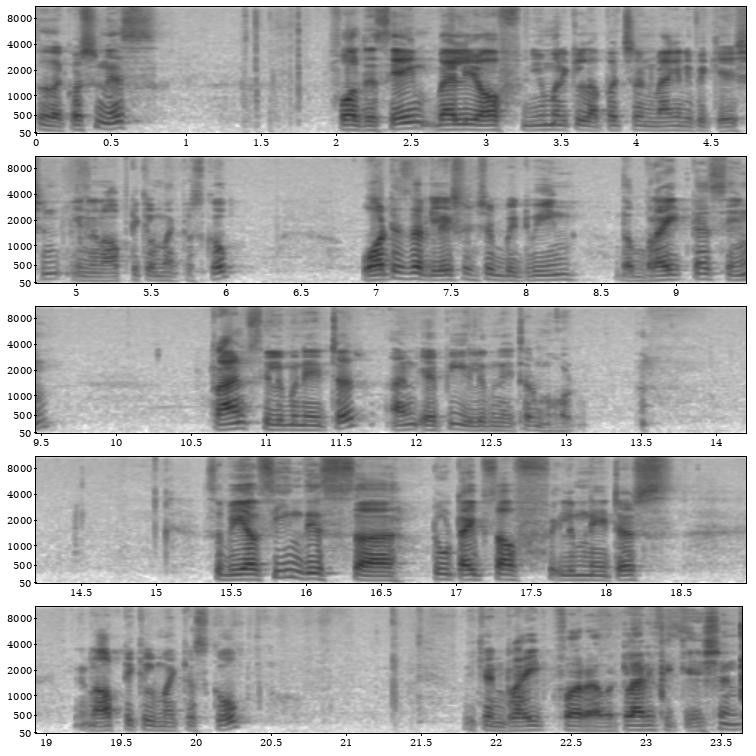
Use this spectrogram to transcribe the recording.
So, the question is for the same value of numerical aperture and magnification in an optical microscope, what is the relationship between the brightness in trans illuminator and epi illuminator mode. So, we have seen these uh, two types of illuminators in optical microscope. We can write for our clarification.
